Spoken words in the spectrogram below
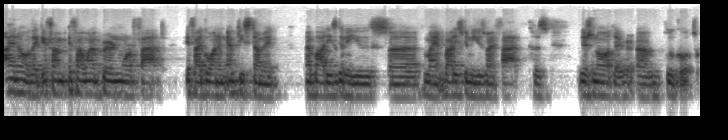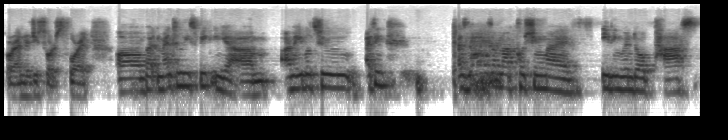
I know, like, if I'm if I want to burn more fat, if I go on an empty stomach, my body's going to use uh, my body's going to use my fat because there's no other um, glucose or energy source for it. Um, but mentally speaking, yeah, um, I'm able to. I think as long as I'm not pushing my eating window past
